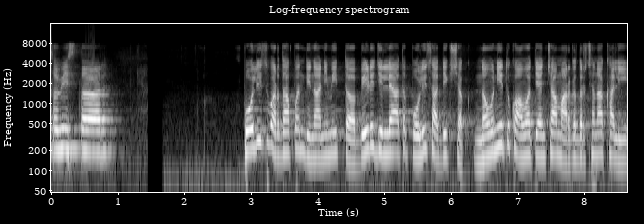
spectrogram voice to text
सविस्तर. पोलीस वर्धापन दिनानिमित्त बीड जिल्ह्यात पोलीस अधीक्षक नवनीत कामत यांच्या मार्गदर्शनाखाली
